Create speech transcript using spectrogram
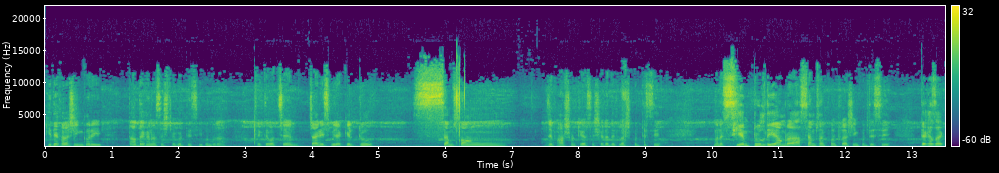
কীতে ফ্ল্যাশিং করি তা দেখানোর চেষ্টা করতেছি, বন্ধুরা। দেখতে পাচ্ছেন চাইনিজ মিরাকেল টু স্যামসাং যে ভার্সনটি আছে সেটাতে ফ্ল্যাশ করতেছি। মানে সিএম টুল দিয়ে আমরা স্যামসাং ফোন ফ্ল্যাশিং করতেছি। দেখা যাক,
